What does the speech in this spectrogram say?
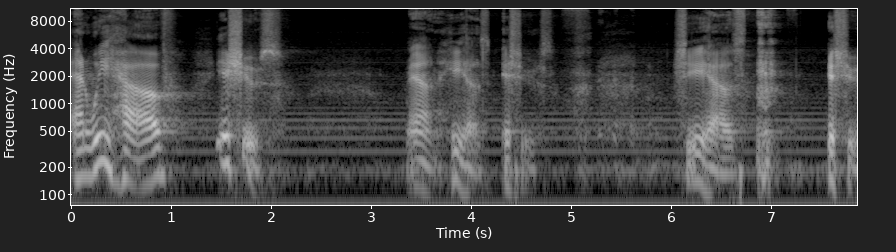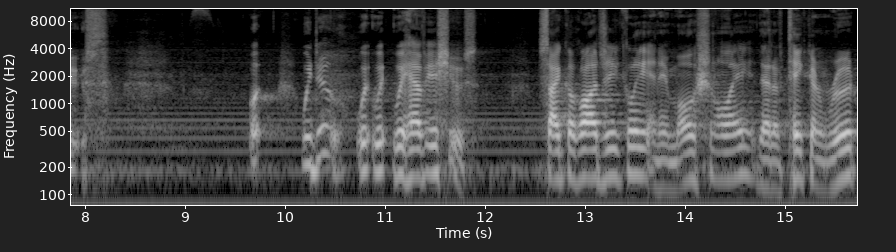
And we have issues man, he has issues. she has issues. We do. We, we, we have issues psychologically and emotionally that have taken root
